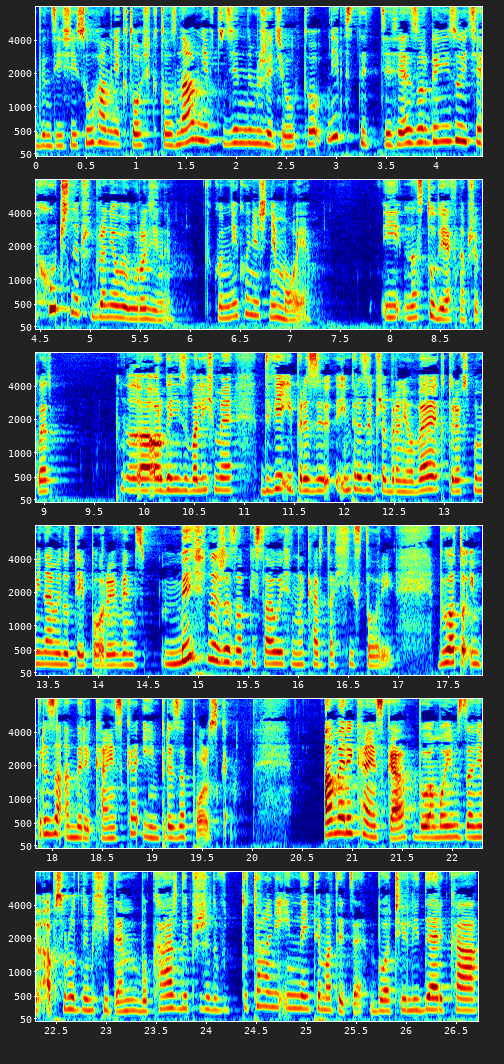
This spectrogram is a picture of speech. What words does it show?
więc jeśli słucha mnie ktoś, kto zna mnie w codziennym życiu, to nie wstydźcie się, zorganizujcie huczne przebraniowe urodziny. Tylko niekoniecznie moje. I na studiach na przykład organizowaliśmy dwie imprezy, imprezy przebraniowe, które wspominamy do tej pory, więc myślę, że zapisały się na kartach historii. Była to impreza amerykańska i impreza polska. Amerykańska była moim zdaniem absolutnym hitem, bo każdy przyszedł w totalnie innej tematyce. Była liderka,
